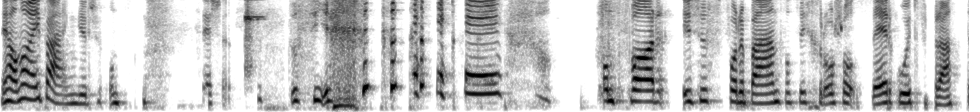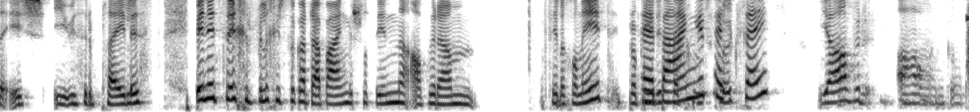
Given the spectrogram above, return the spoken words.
ich habe noch einen Banger. Und Sehr schön. das sehe ich. Und zwar ist es von einer Band, die sicher auch schon sehr gut vertreten ist in unserer Playlist. Bin nicht sicher, vielleicht ist sogar der Banger schon drin, aber ähm, vielleicht auch nicht. Ich probiere Äh, jetzt Banger, hast du gesagt? Ja, aber. Oh mein Gott.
